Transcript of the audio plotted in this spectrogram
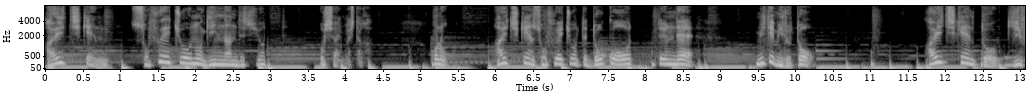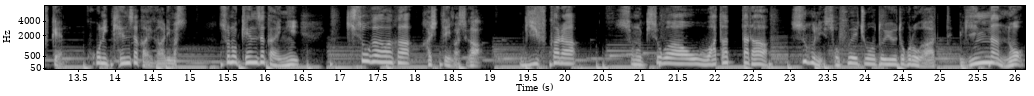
愛知県祖父江町の銀杏ですよっておっしゃいましたがこの愛知県祖父江町ってどこっていうんで見てみると愛知県と岐阜県ここに県境があります。その県境に木曽川が走っていますが岐阜からその木曽川を渡ったらすぐに祖父江町というところがあって銀杏の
